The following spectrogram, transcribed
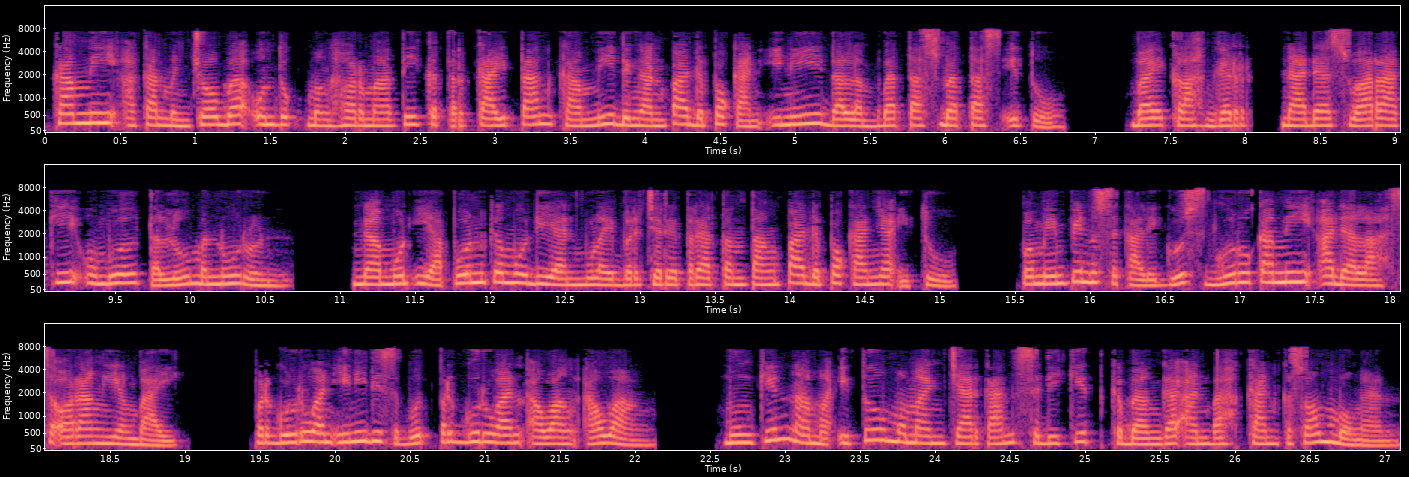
Kami akan mencoba untuk menghormati keterkaitan kami dengan padepokan ini dalam batas-batas itu. Baiklah Ger, nada suara Ki Umbul Telu menurun. Namun ia pun kemudian mulai bercerita tentang padepokannya itu. Pemimpin sekaligus guru kami adalah seorang yang baik. Perguruan ini disebut perguruan awang-awang. Mungkin nama itu memancarkan sedikit kebanggaan bahkan kesombongan.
